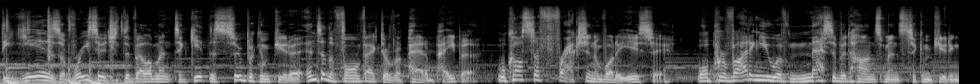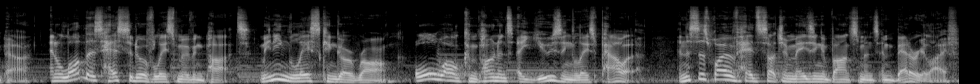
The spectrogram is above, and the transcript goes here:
The years of research and development to get this supercomputer into the form factor of a pad of paper will cost a fraction of what it used to, while providing you with massive enhancements to computing power. And a lot of this has to do with less moving parts, meaning less can go wrong, all while components are using less power. And this is why we've had such amazing advancements in battery life.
